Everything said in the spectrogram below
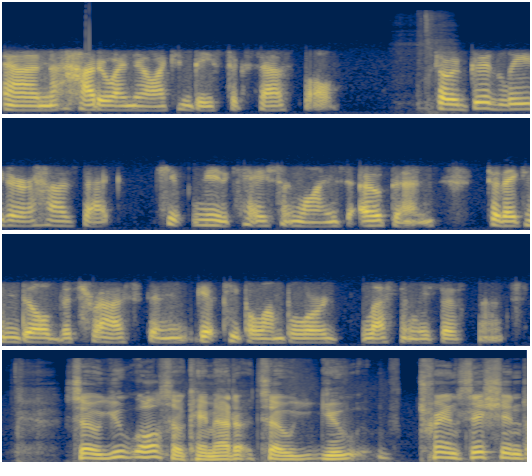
And how do I know I can be successful? So a good leader has that communication lines open so they can build the trust and get people on board, lessen resistance. So you also came out of, so you transitioned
